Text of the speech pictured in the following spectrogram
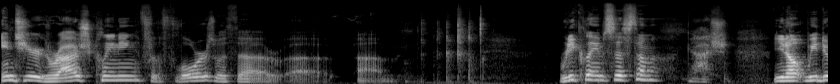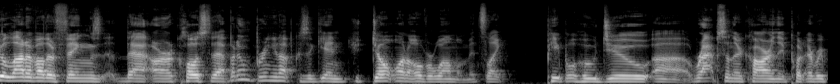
interior garage cleaning for the floors with a, a um, reclaim system. Gosh, you know, we do a lot of other things that are close to that, but I don't bring it up because, again, you don't want to overwhelm them. It's like people who do uh, wraps on their car and they put every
